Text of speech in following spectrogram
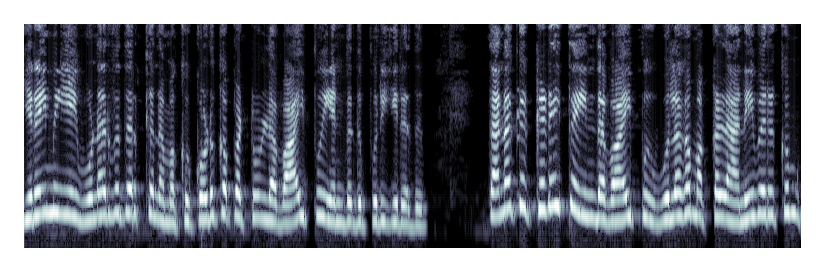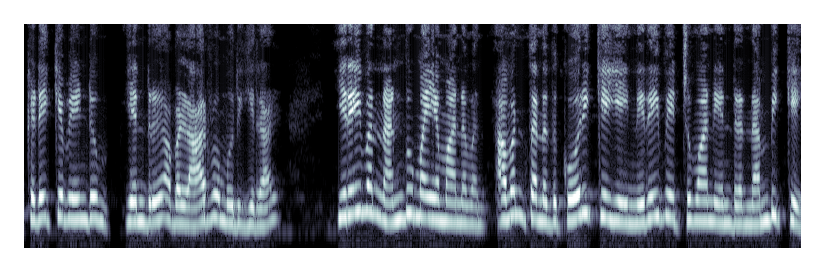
இறைமையை உணர்வதற்கு நமக்கு கொடுக்கப்பட்டுள்ள வாய்ப்பு என்பது புரிகிறது. தனக்கு கிடைத்த இந்த வாய்ப்பு உலக மக்கள் அனைவருக்கும் கிடைக்க வேண்டும் என்று அவள் ஆர்வமுறுகிறாள். இறைவன் அன்புமயமானவன். அவன் தனது கோரிக்கையை நிறைவேற்றுவான் என்ற நம்பிக்கை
